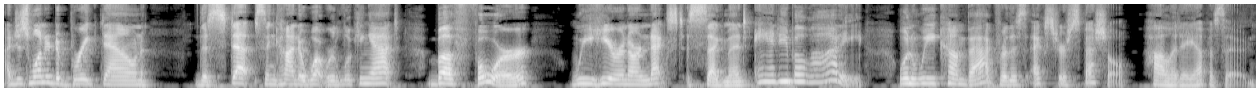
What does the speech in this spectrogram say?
I just wanted to break down the steps and kind of what we're looking at before we hear in our next segment Andy Bellatti when we come back for this extra special holiday episode.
